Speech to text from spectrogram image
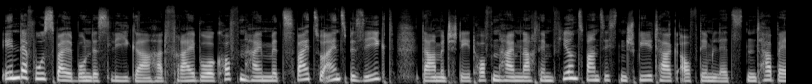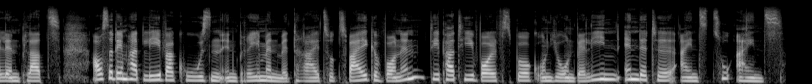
In der Fußball-Bundesliga hat Freiburg Hoffenheim mit 2 zu 1 besiegt. Damit steht Hoffenheim nach dem 24. Spieltag auf dem letzten Tabellenplatz. Außerdem hat Leverkusen in Bremen mit 3 zu 2 gewonnen. Die Partie Wolfsburg-Union Berlin endete 1 zu 1.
